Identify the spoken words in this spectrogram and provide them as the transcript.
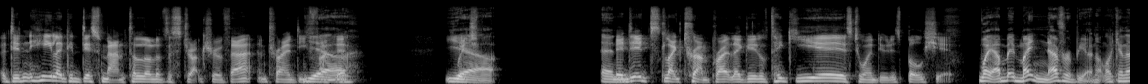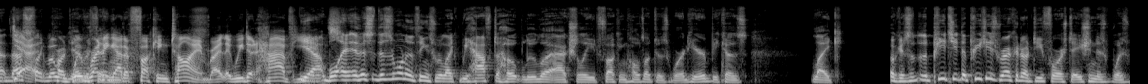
Didn't he, like, dismantle a lot of the structure of that and try and defund Yeah, it? yeah. and It, it's like Trump, right? Like, it'll take years to undo this bullshit. wait, it might never be. On. Like, and that, that's yeah, like part of the we're other running out of fucking time, right? Like, we don't have years. Yeah, well, and this this is one of the things where like we have to hope Lula actually fucking holds up to his word here because, like, okay, so the PT the PT's record on deforestation is was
